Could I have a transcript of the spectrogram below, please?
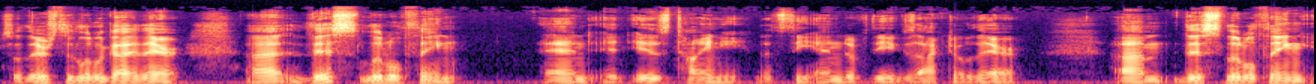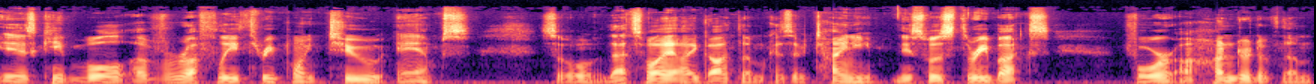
So there's the little guy there. Uh, this little thing and it is tiny. That's the end of the X-Acto there. Um, this little thing is capable of roughly 3.2 amps. So that's why I got them because they're tiny. This was three bucks for a hundred of them,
